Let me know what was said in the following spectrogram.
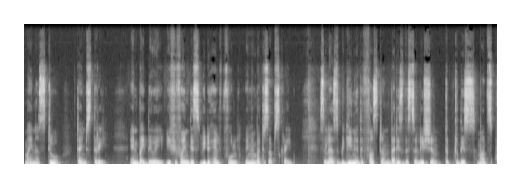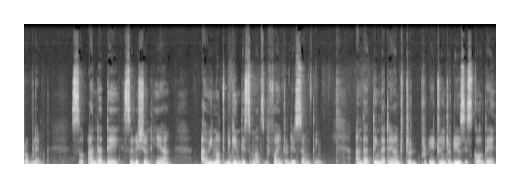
minus 2 times 3. And by the way, if you find this video helpful, remember to subscribe. So let's begin with the first one, that is the solution to, to this maths problem. So under the solution here, I will not begin this maths before I introduce something. And that thing that I want to, to introduce is called the,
